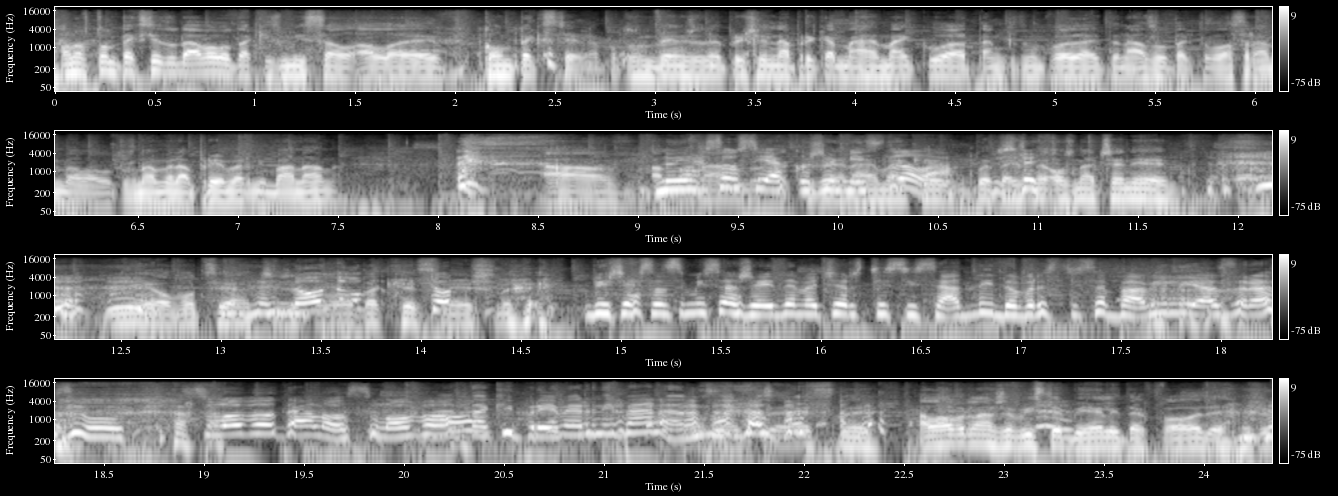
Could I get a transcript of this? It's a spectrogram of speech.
Ono v tom texte to dávalo taký zmysel, ale v kontexte. A potom viem, že sme prišli napríklad na Jamajku a tam, keď sme povedali ten názov, tak to bola sranda, lebo to znamená priemerný banán. A, a No ja som si akože myslela, Úplne že- bežné označenie nie ovocia, čiže No, to bolo no, také to- smiešné. Vieš, ja som si myslela, že jeden večer ste si sadli, dobre ste sa bavili a zrazu slovo dalo slovo. A taký priemerný banán. Presne. Ale hovorím, že vy ste bieli, tak pohode. Že,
